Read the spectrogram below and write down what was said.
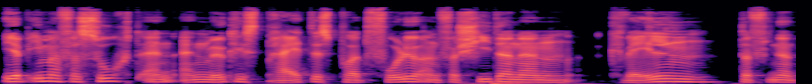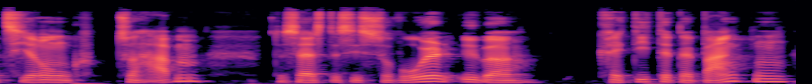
Ich habe immer versucht, ein, ein möglichst breites Portfolio an verschiedenen Quellen der Finanzierung zu haben. Das heißt, es ist sowohl über Kredite bei Banken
